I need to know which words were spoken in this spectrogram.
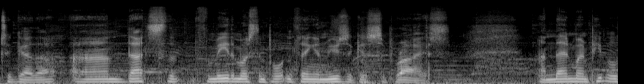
together, and that's the, for me the most important thing in music is surprise. And then when people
